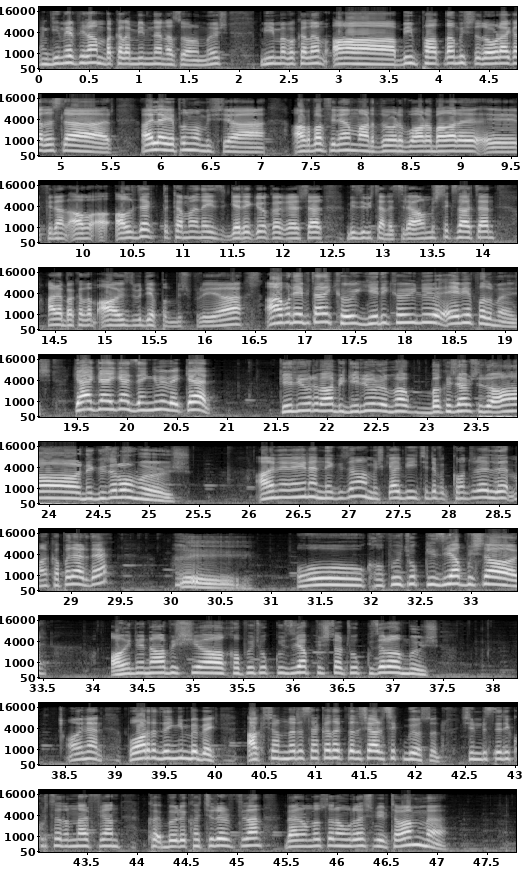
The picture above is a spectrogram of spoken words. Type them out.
Bime falan bakalım bimde nasıl olmuş. Bime bakalım. Aa bim patlamıştı doğru arkadaşlar. Hala yapılmamış ya. Araba falan var doğru bu arabaları e, falan al, alacaktık ama neyse gerek yok arkadaşlar. Biz bir tane silah almıştık zaten. Hadi bakalım A101 yapılmış buraya. Aa buraya bir tane köy, yeni köylü ev yapılmış. Gel gel gel zengin bebek gel. Geliyorum abi geliyorum bak bakacağım şimdi. Aa ne güzel olmuş. Aynen aynen ne güzel olmuş. Gel bir içini bir kontrol edelim. Lan kapı nerede? Oo kapıyı çok gizli yapmışlar. Aynen abi ya kapıyı çok güzel yapmışlar çok güzel olmuş. Aynen. Bu arada zengin bebek. Akşamları sakarakla dışarı çıkmıyorsun. Şimdi seni kurtarımlar falan ka- böyle kaçırır falan. Ben ondan sonra uğraşmayayım tamam mı?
